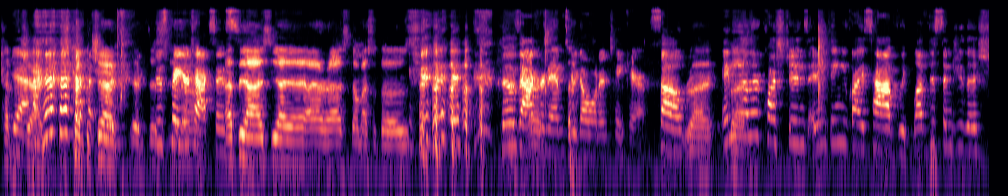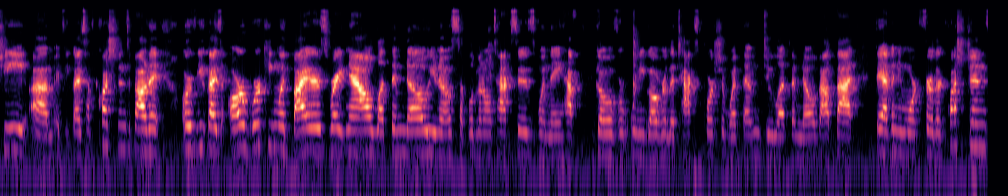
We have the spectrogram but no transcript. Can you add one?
cut Yeah. the check. Just cut the check. It- this, just you pay your taxes. FBI, CIA, IRS. Don't mess with those. Those acronyms we don't want to take care of. So, right. any but- other questions, anything you guys have, we'd love to send you this sheet. Um, if you guys have questions about it, or if you guys are working with buyers right now, let them know, you know, supplemental taxes when they have go over when you go over the tax portion with them. Do let them know about that. If they have any more further questions,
